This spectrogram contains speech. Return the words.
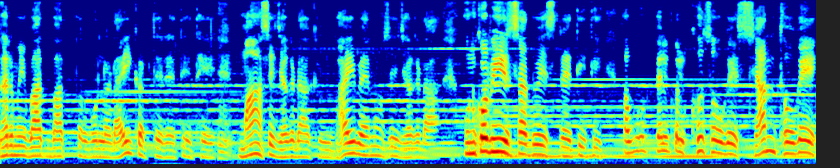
घर में बात बात पर वो लड़ाई करते रहते थे। हम्म। माँ से झगड़ा कभी भाई बहनों से झगड़ा उनको भी ईर्षा द्वेष रहती थी। अब वो बिल्कुल खुश हो गए शांत हो गए।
